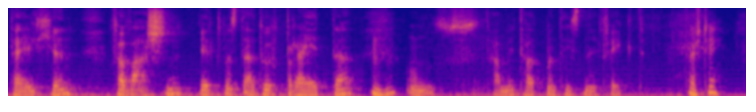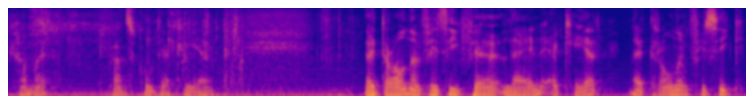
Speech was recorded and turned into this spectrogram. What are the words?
Teilchen verwaschen, etwas dadurch breiter mhm. und damit hat man diesen Effekt. Verstehe. Kann man ganz gut erklären. Neutronenphysik für Laien erklärt. Neutronenphysik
